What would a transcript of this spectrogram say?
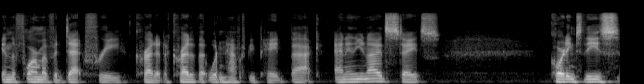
in the form of a debt-free credit, a credit that wouldn't have to be paid back. And in the United States, according to these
